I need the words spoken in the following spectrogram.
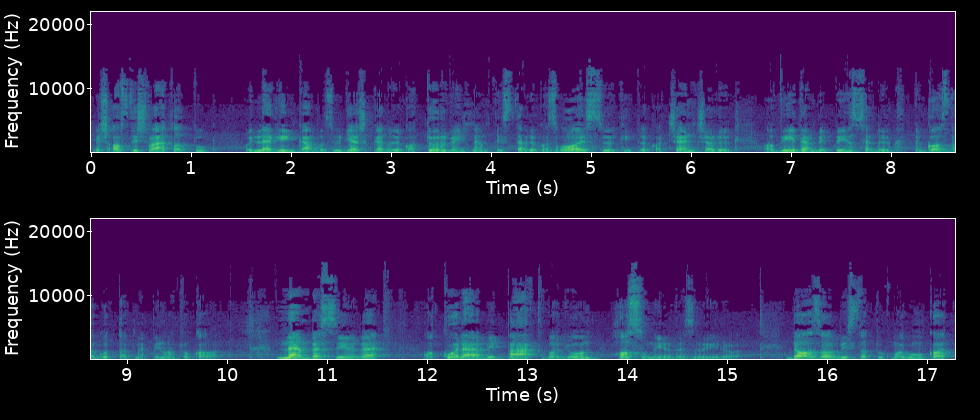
és azt is láthattuk, hogy leginkább az ügyeskedők, a törvényt nem tisztelők, az olajszőkítők, a csencselők, a védelmi pénzszedők gazdagodtak meg pillanatok alatt. Nem beszélve a korábbi pártvagyon haszonélvezőiről. De azzal biztattuk magunkat,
